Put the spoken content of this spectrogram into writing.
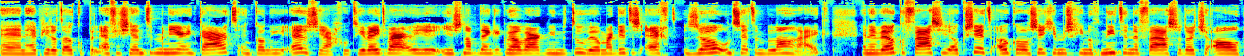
En heb je dat ook op een efficiënte manier in kaart? En kan eh, dus ja, goed, je weet waar, je, je snapt denk ik wel waar ik nu naartoe wil. Maar dit is echt zo ontzettend belangrijk. En in welke fase je ook zit, ook al zit je misschien nog niet in de fase dat je al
